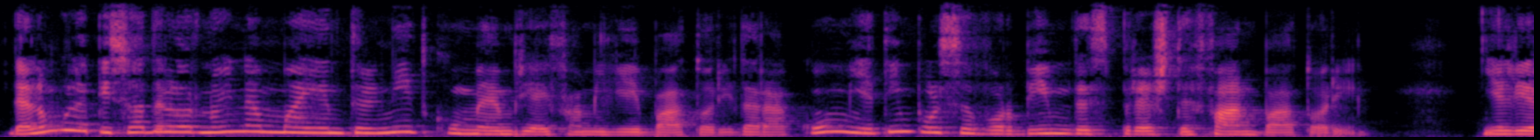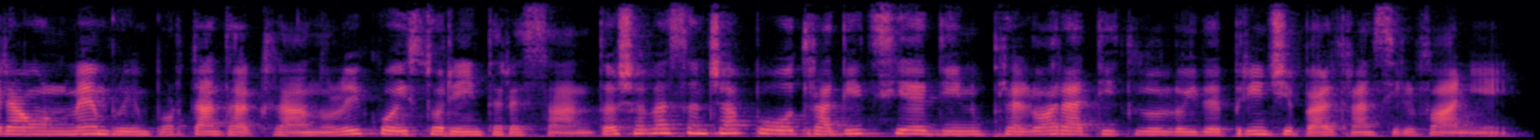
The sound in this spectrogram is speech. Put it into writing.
De-a lungul episoadelor, noi ne-am mai întâlnit cu membrii ai familiei Batory, dar acum e timpul să vorbim despre Ștefan Batory. El era un membru important al clanului, cu o istorie interesantă și avea să înceapă o tradiție din preluarea titlului de principe al Transilvaniei.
